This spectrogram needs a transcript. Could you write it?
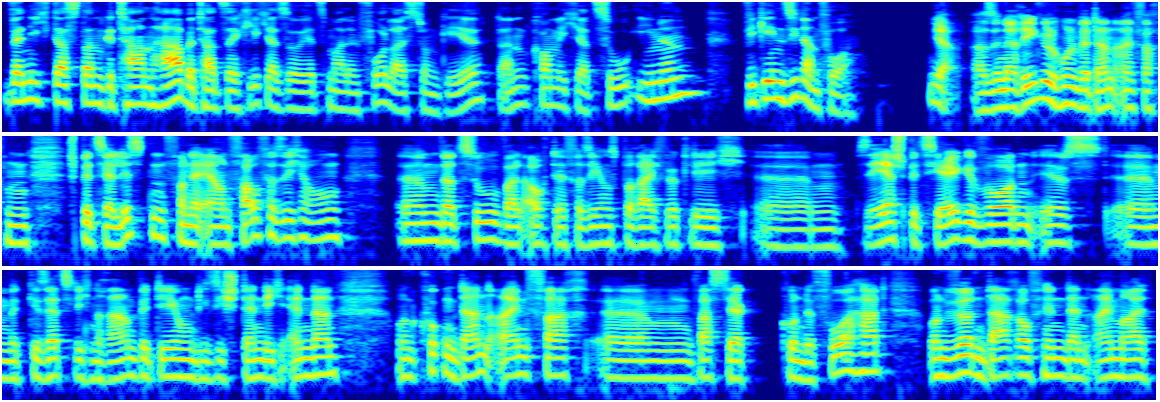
wenn ich das dann getan habe tatsächlich, also jetzt mal in Vorleistung gehe, dann komme ich ja zu Ihnen. Wie gehen Sie dann vor? Ja, also in der Regel holen wir dann einfach einen Spezialisten von der R&V-Versicherung ähm, dazu, weil auch der Versicherungsbereich wirklich ähm, sehr speziell geworden ist äh, mit gesetzlichen Rahmenbedingungen, die sich ständig ändern und gucken dann einfach, ähm, was der Kunde vorhat und würden daraufhin dann einmal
